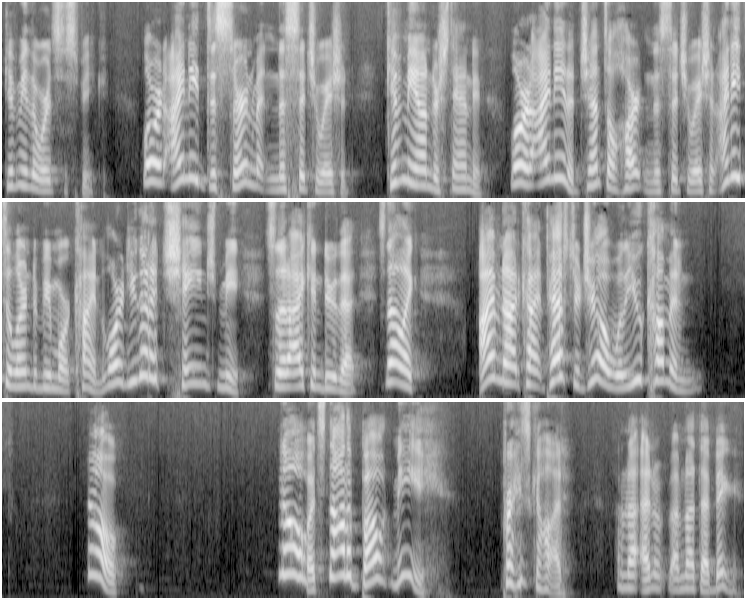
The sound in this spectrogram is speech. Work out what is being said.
Give me the words to speak. Lord, I need discernment in this situation. Give me understanding. Lord, I need a gentle heart in this situation. I need to learn to be more kind. Lord, you got to change me so that I can do that. It's not like, I'm not kind. Pastor Joe, will you come and. No. No, it's not about me. Praise God. I'm not, I don't, I'm not that big.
